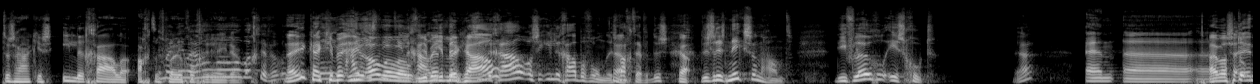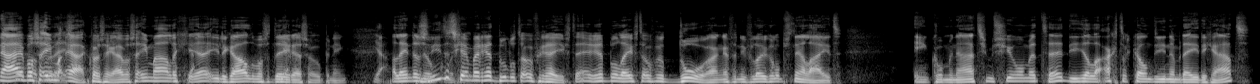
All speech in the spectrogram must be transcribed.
tussen haakjes illegale achtervleugel Maar nee, maar, oh, gereden? oh, wacht even. Nee, kijk, je bent- oh, niet oh, oh, illegaal. je bent legaal? als hij illegaal bevonden is. Ja. Wacht even. Dus, Ja. dus er is niks aan de hand. Die vleugel is goed. Ja? En, eh, Hij was, een, hij was wat eenma- geweest. ja, ik wou zeggen, hij was eenmalig ja, illegaal. Dat was de DRS-opening. Ja. Alleen dat is niet 0,7. hetgeen waar Red Bull het over heeft. Hè. Red Bull heeft over het doorhangen van die vleugel op snelheid. In combinatie misschien wel met hè, die hele achterkant die naar beneden gaat.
